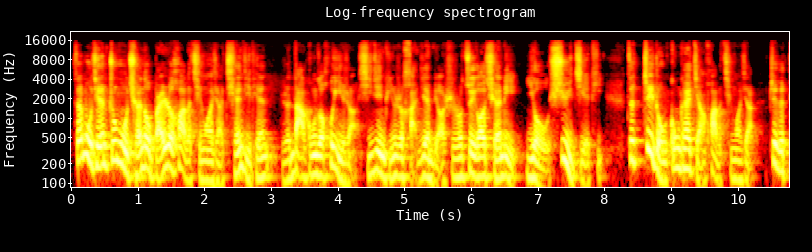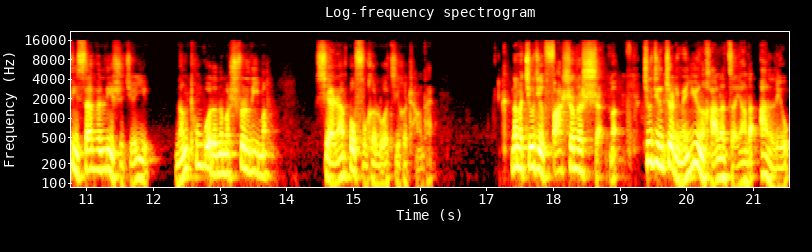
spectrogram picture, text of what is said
在目前中共拳头白热化的情况下，前几天人大工作会议上，习近平是罕见表示说最高权力有序接替。在这种公开讲话的情况下，这个第三份历史决议能通过的那么顺利吗？显然不符合逻辑和常态。那么究竟发生了什么？究竟这里面蕴含了怎样的暗流？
